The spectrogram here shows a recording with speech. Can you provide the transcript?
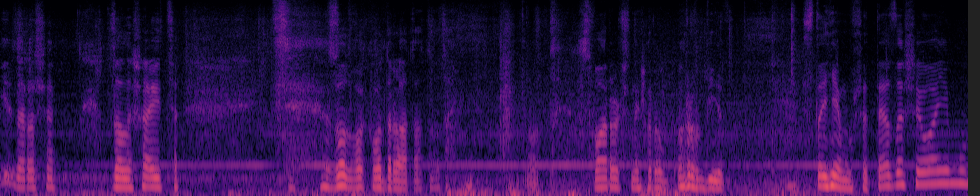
і зараз ще залишається зо два квадрата тут. От, сварочних робіт. Стаємо ще те зашиваємо.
